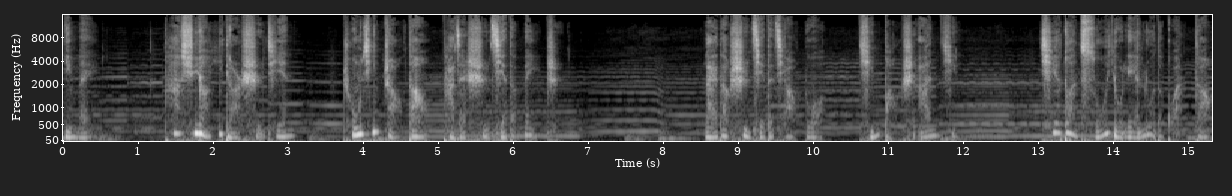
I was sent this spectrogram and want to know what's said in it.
因为。他需要一点时间，重新找到他在世界的位置。来到世界的角落，请保持安静，切断所有联络的管道，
